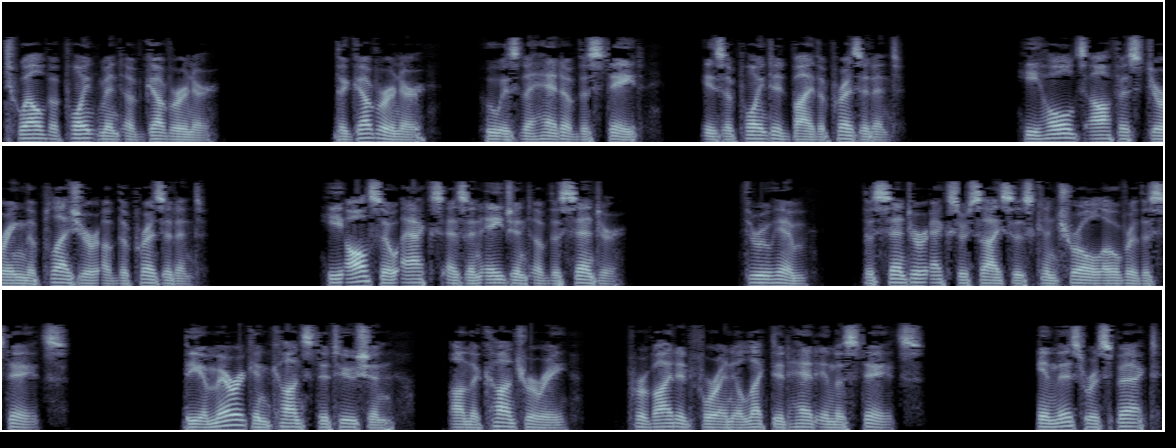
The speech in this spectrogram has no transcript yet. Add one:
12. Appointment of Governor. The Governor, who is the head of the state, is appointed by the President. He holds office during the pleasure of the President. He also acts as an agent of the center. Through him, the center exercises control over the states. The American Constitution, on the contrary, provided for an elected head in the states. In this respect,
